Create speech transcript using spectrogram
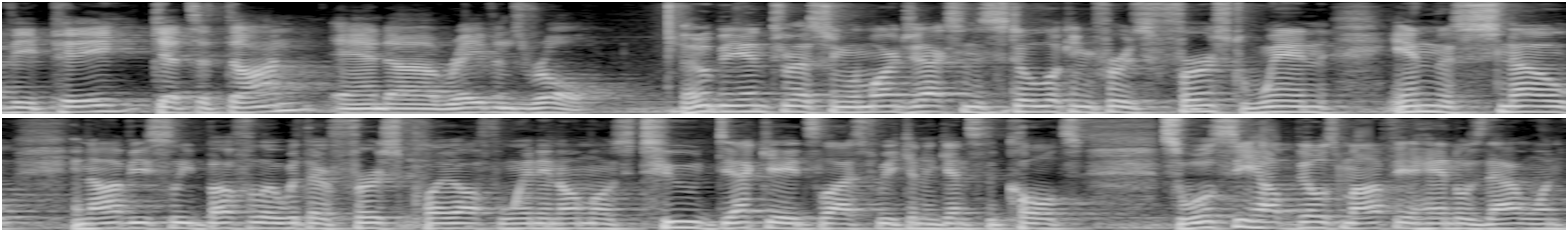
MVP gets it done, and uh, Ravens roll. It'll be interesting. Lamar Jackson is still looking for his first win in the snow, and obviously Buffalo with their first playoff win in almost two decades last weekend against the Colts. So we'll see how Bills Mafia handles that one.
